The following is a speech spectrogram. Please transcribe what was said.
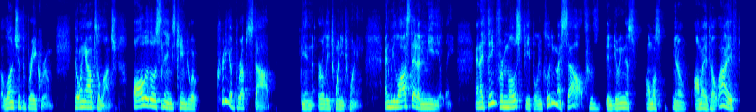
a lunch at the break room going out to lunch. All of those things came to a pretty abrupt stop in early 2020. And we lost that immediately. And I think for most people, including myself, who's been doing this almost, you know, all my adult life,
